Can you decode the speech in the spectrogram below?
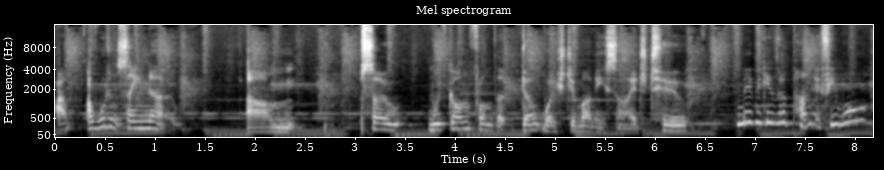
I, I wouldn't say no. Um, so we've gone from the don't waste your money side to maybe give it a punt if you want.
